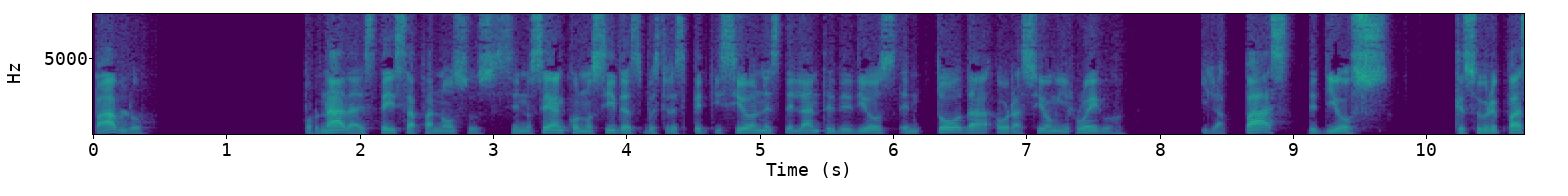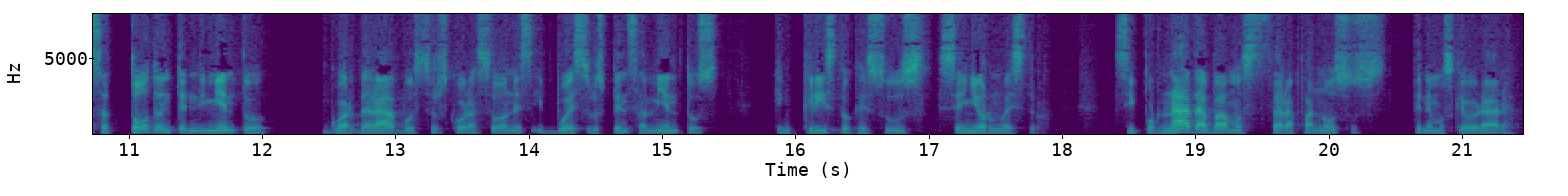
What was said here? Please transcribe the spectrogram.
Pablo, por nada estéis afanosos, si no sean conocidas vuestras peticiones delante de Dios en toda oración y ruego, y la paz de Dios, que sobrepasa todo entendimiento, guardará vuestros corazones y vuestros pensamientos en Cristo Jesús, Señor nuestro. Si por nada vamos a estar afanosos, tenemos que orar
